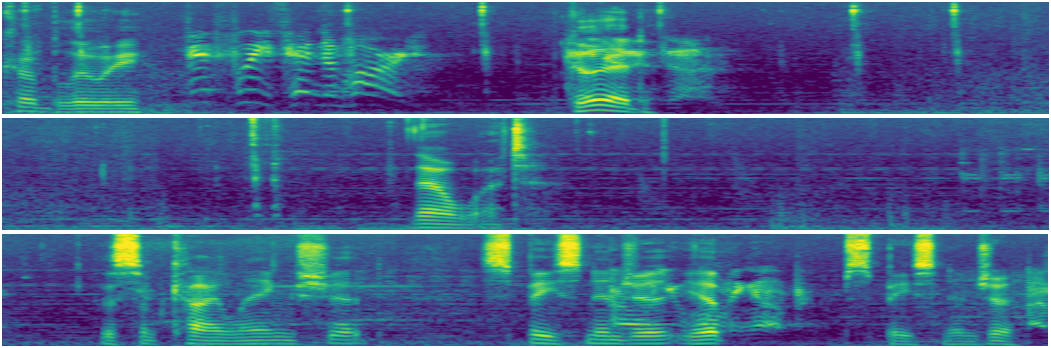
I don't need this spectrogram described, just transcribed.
Kablooey. Fifth Fleet's hitting them hard. Good. Now what? This some Kai Lang shit? Space Ninja? Yep. Space Ninja. I'm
